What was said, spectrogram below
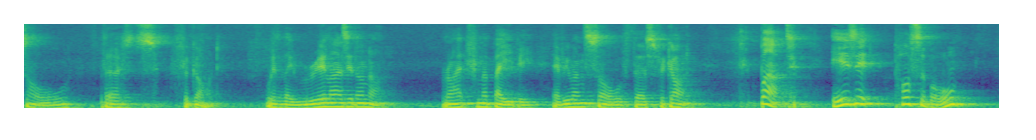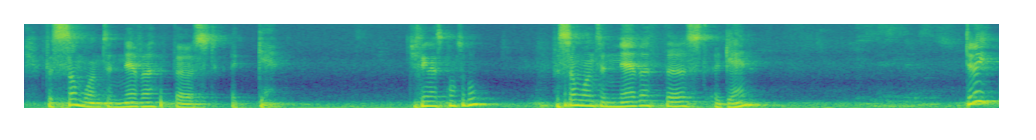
soul thirsts for God, whether they realize it or not. Right from a baby, everyone's soul thirsts for God. But is it possible for someone to never thirst again? Do you think that's possible? For someone to never thirst again? Did he?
